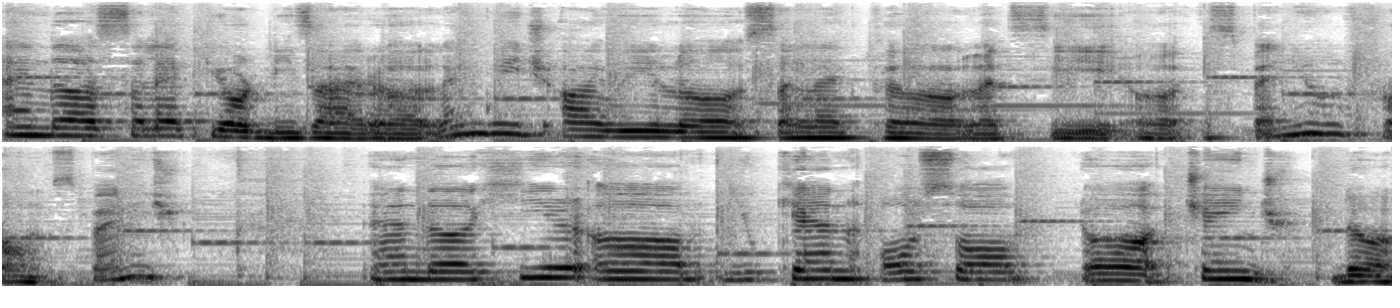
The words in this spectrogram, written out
and uh, select your desired uh, language. I will uh, select uh, let's see Espanol from Spanish and here um, you can also change the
